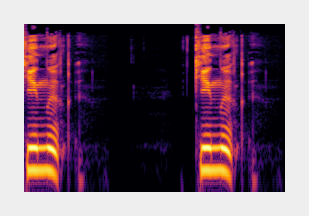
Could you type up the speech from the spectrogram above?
кинык кинык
